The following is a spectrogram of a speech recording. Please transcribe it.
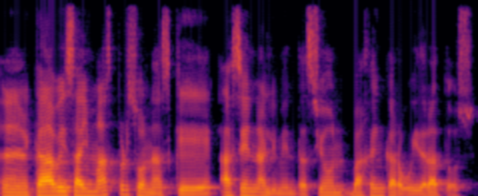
eh, cada vez hay más personas que hacen alimentación baja en carbohidratos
